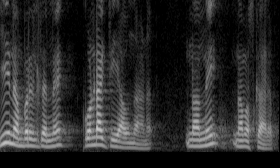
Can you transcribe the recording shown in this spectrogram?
ഈ നമ്പറിൽ തന്നെ കോൺടാക്റ്റ് ചെയ്യാവുന്നതാണ്. നന്ദി നമസ്കാരം.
